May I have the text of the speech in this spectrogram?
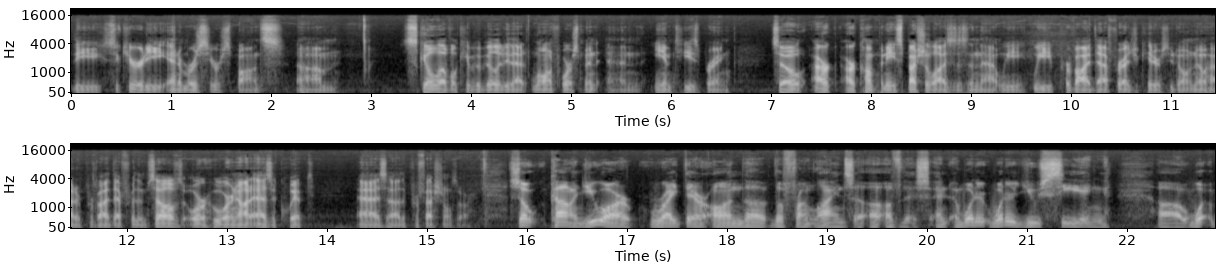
the security and emergency response um, skill level capability that law enforcement and EMTs bring. So our, our company specializes in that. We, we provide that for educators who don't know how to provide that for themselves or who are not as equipped as uh, the professionals are. So, Colin, you are right there on the, the front lines of this. And, and what, are, what are you seeing? Uh, what,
